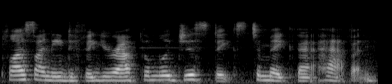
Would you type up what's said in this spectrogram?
Plus, I need to figure out the logistics to make that happen.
